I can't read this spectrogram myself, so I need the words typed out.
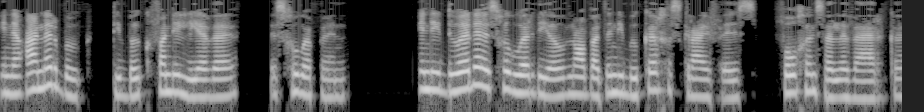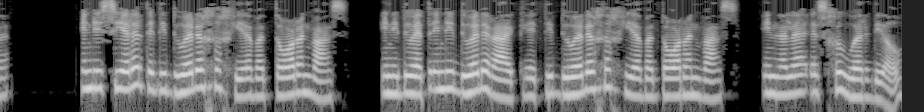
en een ander boek, die boek van die lewe, is geopen. En die dode is geoordeel na wat in die boeken geschreven is, volgens hulle werken. En die Seeret het die dode gegee wat daarin was, en die dood in die dode rijk het die dode gegee wat daarin was, en hulle is geoordeel,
